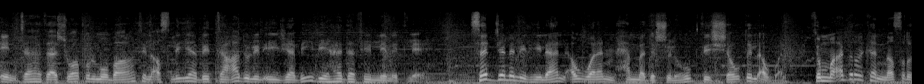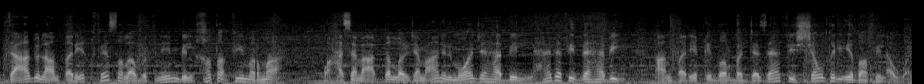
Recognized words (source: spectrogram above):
انتهت أشواط المباراة الأصلية بالتعادل الإيجابي بهدف لمثله. سجل للهلال أولا محمد الشلهوب في الشوط الأول ثم أدرك النصر التعادل عن طريق فيصل أبو اثنين بالخطأ في مرماه وحسم عبد الله الجمعان المواجهة بالهدف الذهبي عن طريق ضربة جزاء في الشوط الإضافي الأول.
